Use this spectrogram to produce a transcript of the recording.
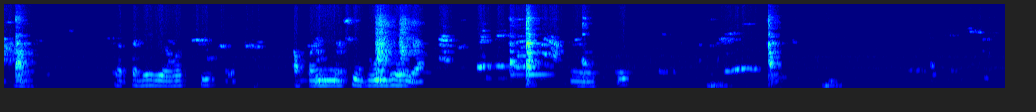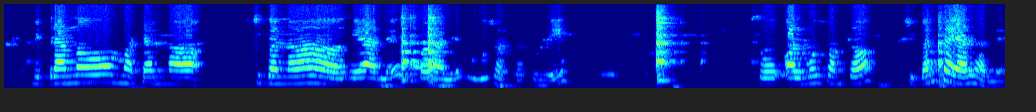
हा तर आता हे व्यवस्थित आपण शिजवून घेऊया. व्यवस्थित. मित्रांनो मटन चिकन हे आले उकळ आले बघू शकता तुम्ही. सो ऑलमोस्ट आमचं चिकन तयार झालंय.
